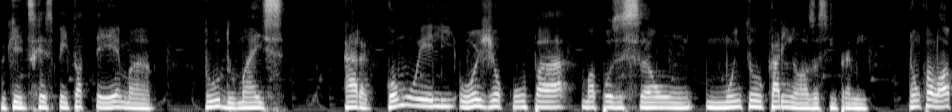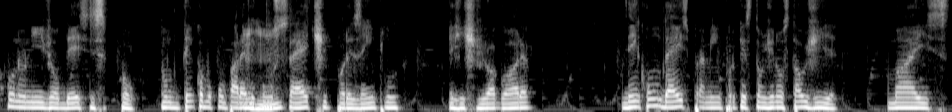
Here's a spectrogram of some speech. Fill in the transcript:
No que diz respeito a tema, tudo, mas, cara, como ele hoje ocupa uma posição muito carinhosa, assim, para mim. Não coloco no nível desses, pô, não tem como comparar uhum. ele com o 7, por exemplo, que a gente viu agora. Nem com o 10 para mim, por questão de nostalgia. Mas,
